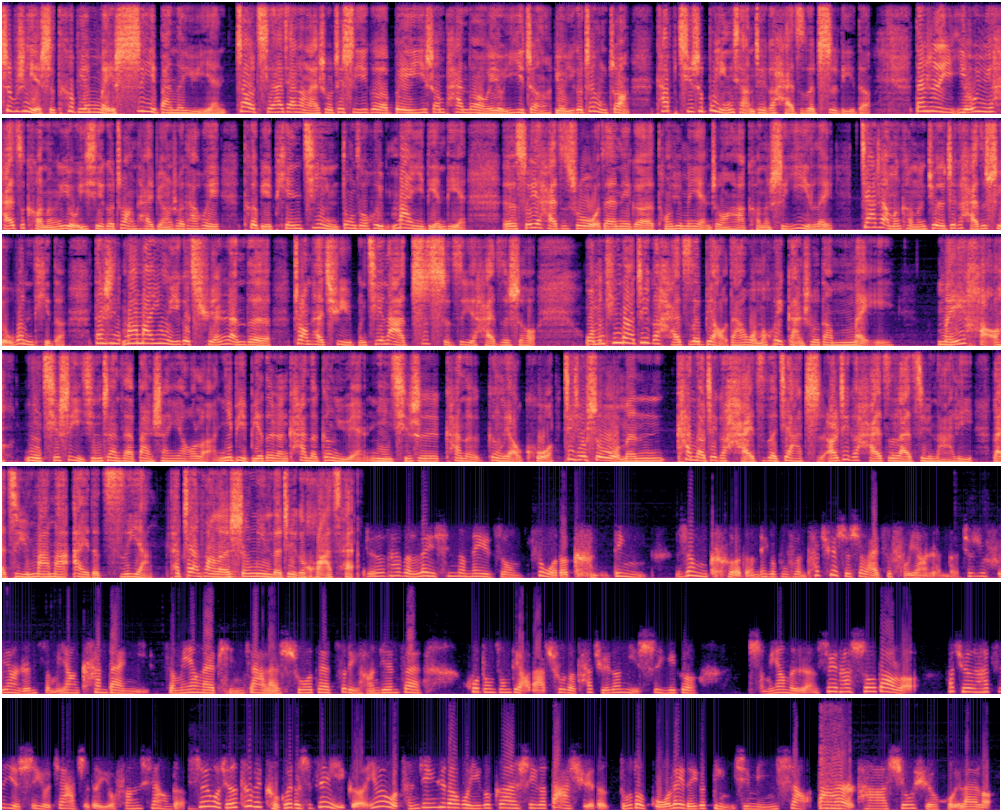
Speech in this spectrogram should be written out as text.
是不是也是特别美诗一般的语言？照其他家长来说，这是一个被医生判断为有癔症、有一个症状，它其实不影响这个孩子的智力的。但是由于孩子可能有一些个状态，比方说他会特别偏静，动作会慢一点点，呃，所以孩子说我在那个同学们眼中哈，可能是异类。家长们可能觉得这个孩子是有问题的，但是妈妈用一个全然的状态去接纳、支持自己的孩子的时候，我们听到这个孩子的表达，我们会感受到美。美好，你其实已经站在半山腰了，你比别的人看得更远，你其实看得更辽阔。这就是我们看到这个孩子的价值，而这个孩子来自于哪里？来自于妈妈爱的滋养，他绽放了生命的这个华彩。我觉得他的内心的那种自我的肯定、认可的那个部分，他确实是来自抚养人的，就是抚养人怎么样看待你，怎么样来评价、来说，在字里行间、在互动中表达出的，他觉得你是一个什么样的人，所以他收到了。他觉得他自己是有价值的、有方向的，所以我觉得特别可贵的是这一个。因为我曾经遇到过一个个案，是一个大学的，读的国内的一个顶级名校，大二他休学回来了，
